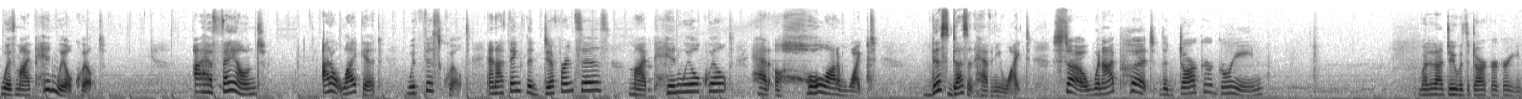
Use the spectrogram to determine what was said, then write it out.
with my pinwheel quilt. I have found I don't like it with this quilt. And I think the difference is my pinwheel quilt had a whole lot of white. This doesn't have any white. So when I put the darker green, what did I do with the darker green?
